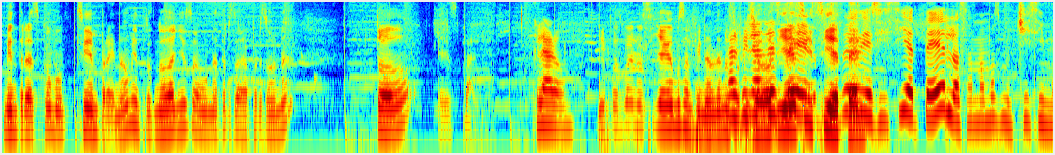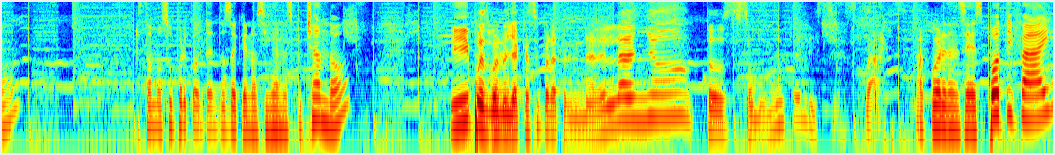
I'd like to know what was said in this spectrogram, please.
Mientras, como siempre, ¿no? Mientras no dañes a una tercera persona, todo es válido. Claro. Y pues bueno, si llegamos al final de nuestro Al final de episodio este 17. episodio 17, los amamos muchísimo. Estamos súper contentos de que nos sigan escuchando. Y pues bueno, ya casi para terminar el año, todos somos muy felices. Bye. Acuérdense, Spotify,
